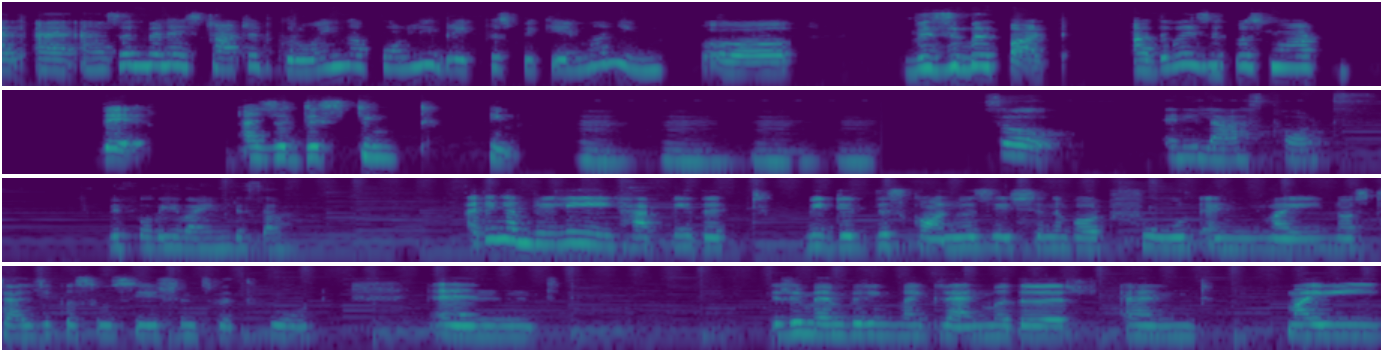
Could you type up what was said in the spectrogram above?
as, as and when i started growing up only breakfast became an uh, visible part otherwise it was not there as a distinct thing. Mm-hmm. So, any last thoughts before we wind this up? I think I'm really happy that we did this conversation about food and my nostalgic associations with food and remembering my grandmother and my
